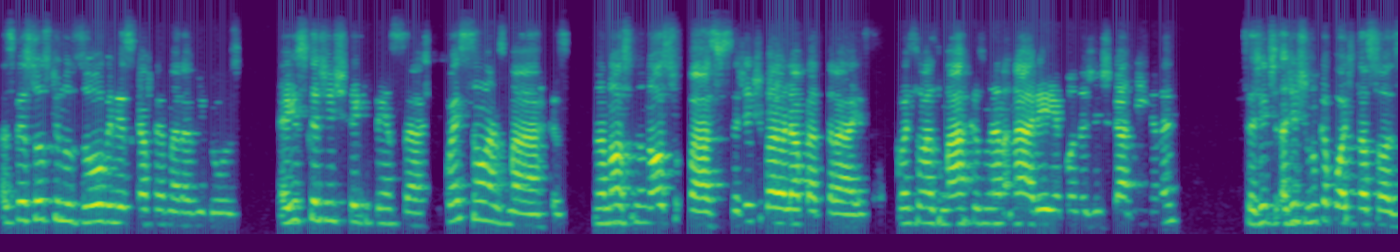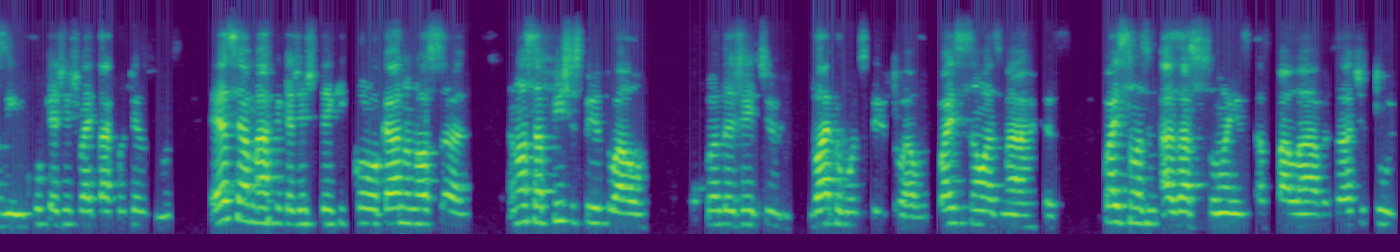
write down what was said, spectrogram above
as pessoas que nos ouvem nesse café maravilhoso. É isso que a gente tem que pensar. Quais são as marcas no nosso, no nosso passo? Se a gente vai olhar para trás, quais são as marcas na, na, areia quando a gente caminha, né? Se a, gente, a gente nunca pode estar sozinho, porque a gente vai estar com Jesus. Essa é a marca que a gente tem que colocar no nossa, na nossa ficha espiritual, quando a gente vai para o mundo espiritual. Quais são as marcas? quais são as, as ações, as palavras, as atitudes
